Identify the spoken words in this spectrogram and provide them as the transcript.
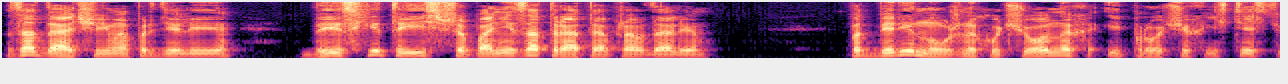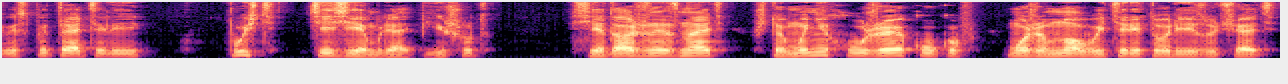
задачи им определи, да и схитрись, чтоб они затраты оправдали. Подбери нужных ученых и прочих естествоиспытателей, пусть те земли опишут, все должны знать, что мы не хуже куков можем новые территории изучать.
